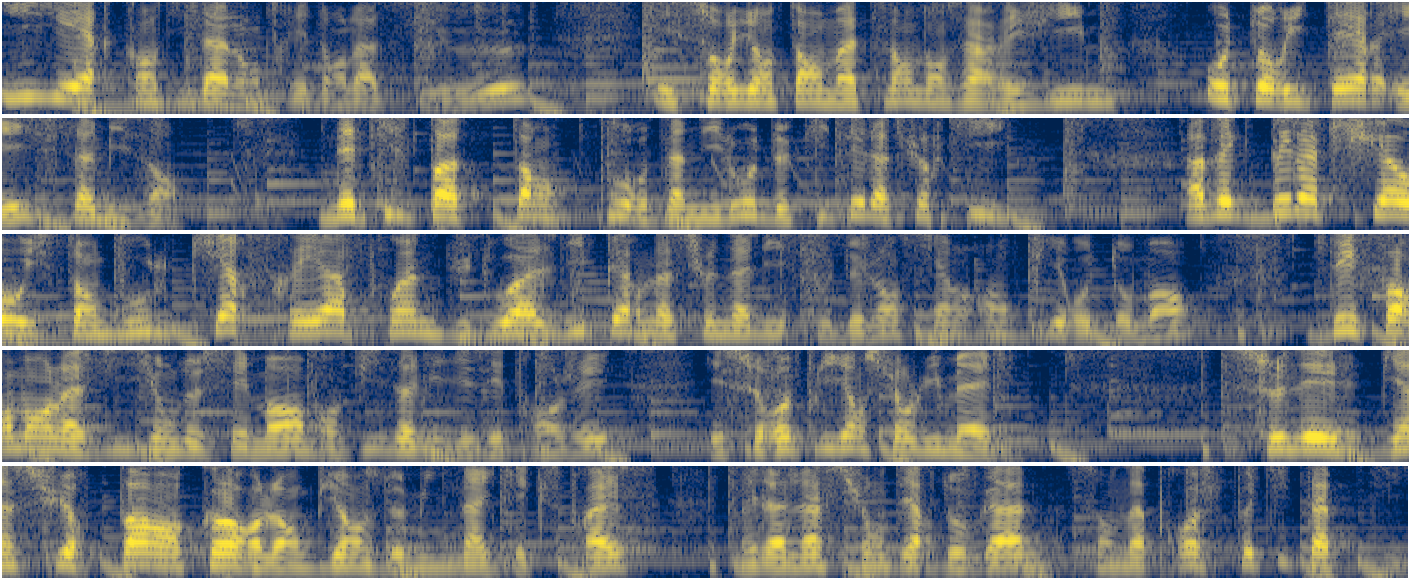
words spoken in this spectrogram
hier candidat à l'entrée dans la CEE et s'orientant maintenant dans un régime autoritaire et islamisant. N'est-il pas temps pour Danilo de quitter la Turquie? Avec Bella Ciao Istanbul, Pierre Fréa pointe du doigt l'hypernationalisme de l'ancien empire ottoman, déformant la vision de ses membres vis-à-vis des étrangers et se repliant sur lui-même. Ce n'est bien sûr pas encore l'ambiance de Midnight Express, mais la nation d'Erdogan s'en approche petit à petit.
